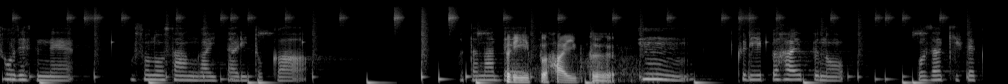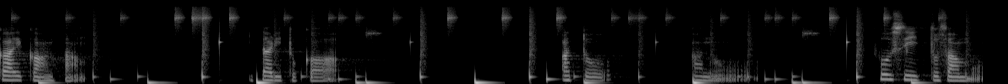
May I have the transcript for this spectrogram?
そうですね。細野さんがいたりとか、渡辺。クリープハイプ、うん、クリープハイプの尾崎世界観さん。いたりとか。あとあのソーシーットさんも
